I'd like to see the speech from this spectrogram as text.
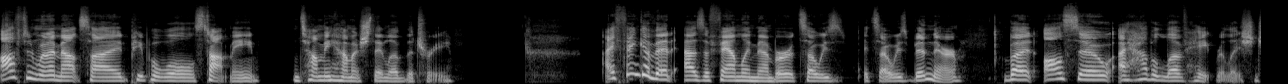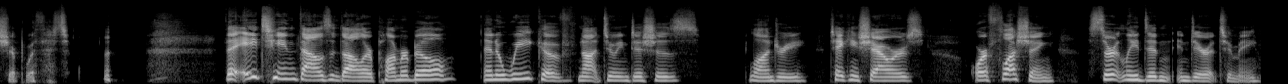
Often when I'm outside, people will stop me and tell me how much they love the tree. I think of it as a family member. It's always it's always been there. But also I have a love-hate relationship with it. the $18,000 plumber bill and a week of not doing dishes, laundry, taking showers, or flushing certainly didn't endear it to me.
